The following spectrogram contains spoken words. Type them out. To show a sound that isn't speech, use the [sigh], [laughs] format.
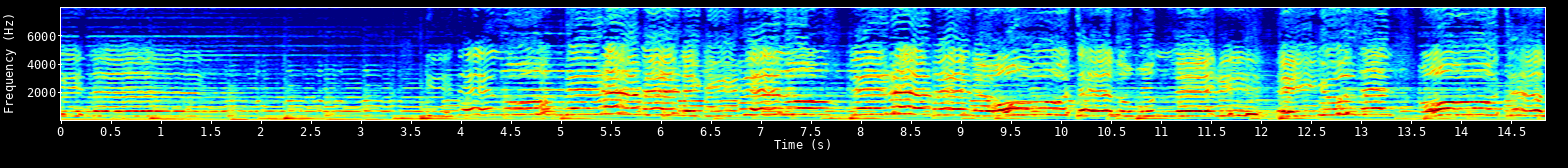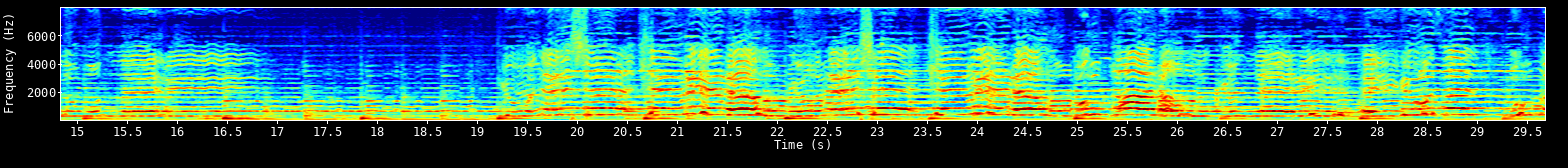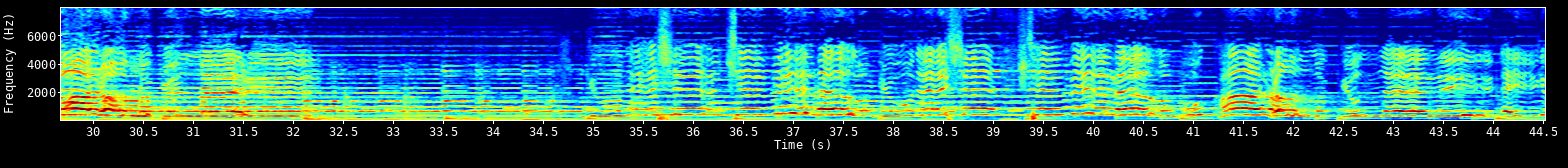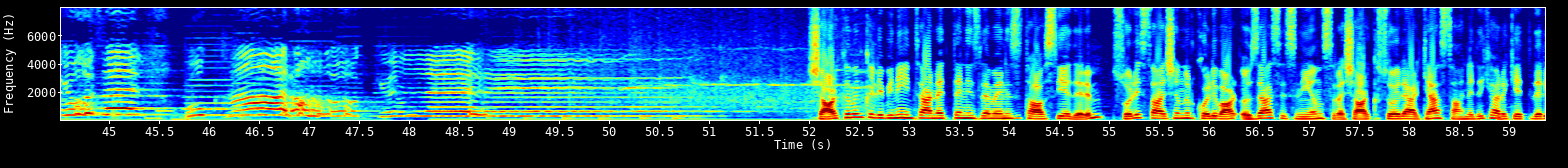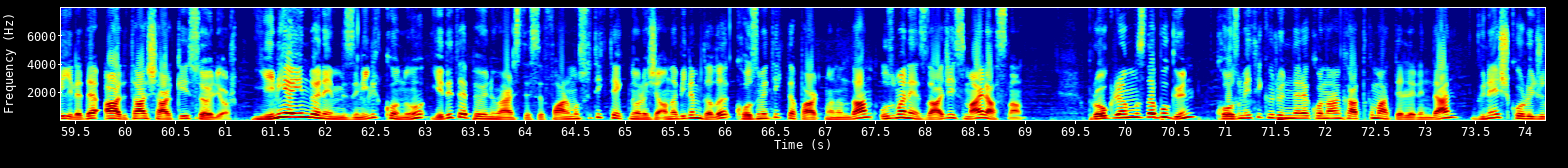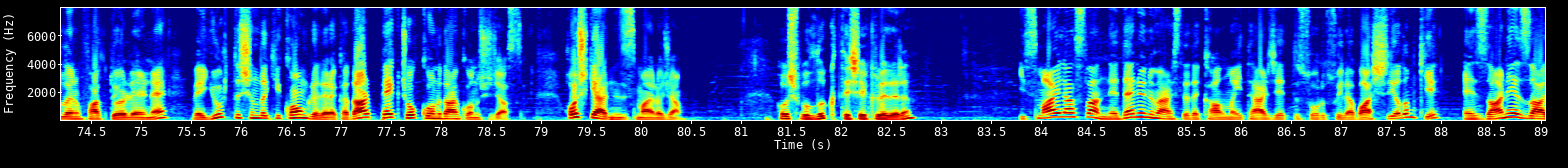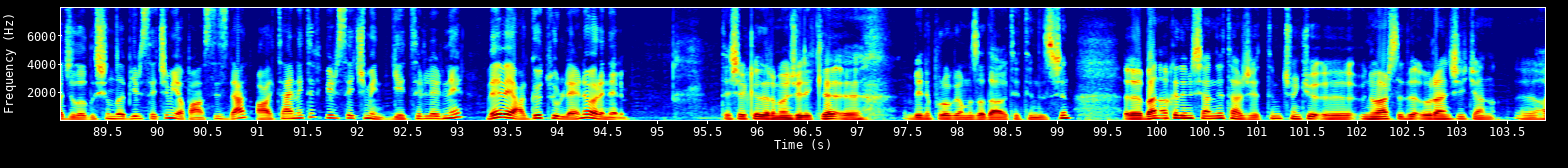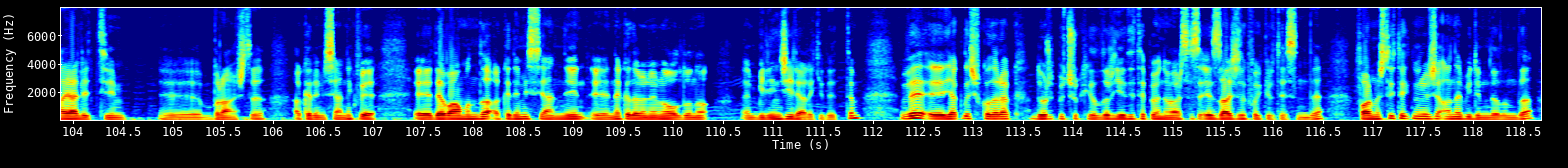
with. Şarkının klibini internetten izlemenizi tavsiye ederim. Solist Ayşenur Kolivar özel sesinin yanı sıra şarkı söylerken sahnedeki hareketleriyle de adeta şarkıyı söylüyor. Yeni yayın dönemimizin ilk konuğu Yeditepe Üniversitesi Farmasötik Teknoloji Anabilim Dalı Kozmetik Departmanı'ndan uzman eczacı İsmail Aslan. Programımızda bugün kozmetik ürünlere konan katkı maddelerinden güneş koruyucuların faktörlerine ve yurt dışındaki kongrelere kadar pek çok konudan konuşacağız. Hoş geldiniz İsmail Hocam. Hoş bulduk. Teşekkür ederim. İsmail Aslan neden üniversitede kalmayı tercih etti sorusuyla başlayalım ki eczane eczacılığı dışında bir seçim yapan sizden alternatif bir seçimin getirilerini ve veya götürlerini öğrenelim. Teşekkür ederim öncelikle e, beni programımıza davet ettiğiniz için. E, ben akademisyenliği tercih ettim çünkü e, üniversitede öğrenciyken e, hayal ettiğim e, branştı akademisyenlik ve e, devamında akademisyenliğin e, ne kadar önemli olduğunu e, bilinciyle hareket ettim. Ve e, yaklaşık olarak 4,5 yıldır Yeditepe Üniversitesi Eczacılık Fakültesi'nde Farmasötik Teknoloji Ana Bilim Dalı'nda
